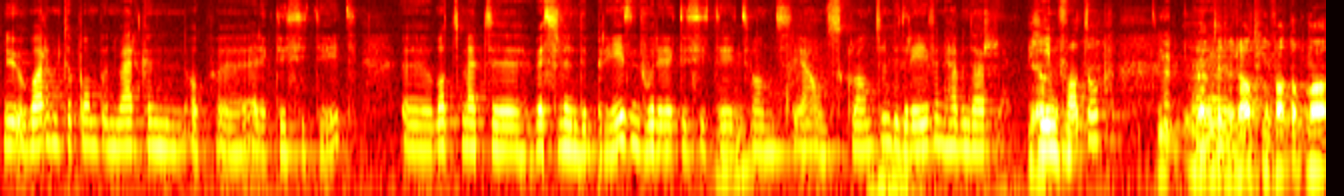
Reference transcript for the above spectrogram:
nu, warmtepompen werken op eh, elektriciteit. Eh, wat met de wisselende prijzen voor elektriciteit? Mhm. Want ja, onze klanten, bedrijven hebben daar Ja. geen vat op. Nee. We hebben er inderdaad geen vat op, maar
